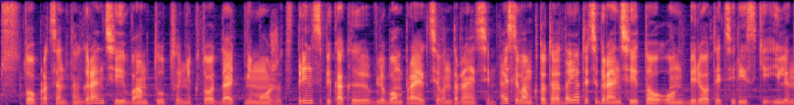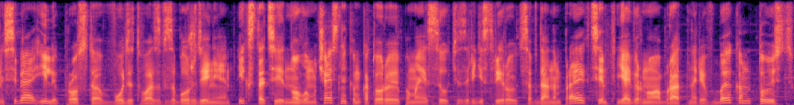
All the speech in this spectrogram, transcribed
стопроцентных гарантий вам тут никто дать не может. В принципе, как и в любом проекте в интернете. А если вам кто-то дает эти гарантии, то он берет эти риски или на себя, или просто вводит вас в заблуждение. И, кстати, новым участникам, которые по моей ссылке зарегистрируются в данном проекте, я верну обратно ревбеком, то есть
